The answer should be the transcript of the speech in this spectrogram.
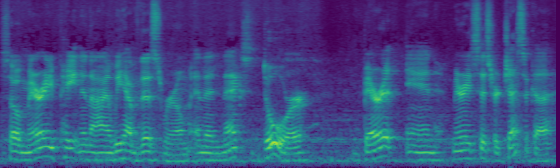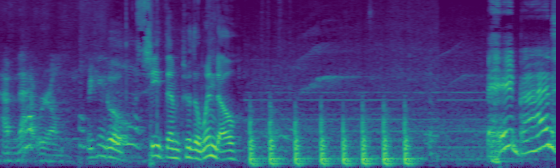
So Mary, Payton, and I, we have this room, and then next door, Barrett and Mary's sister Jessica have that room. We can go see them through the window. Hey, bud.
